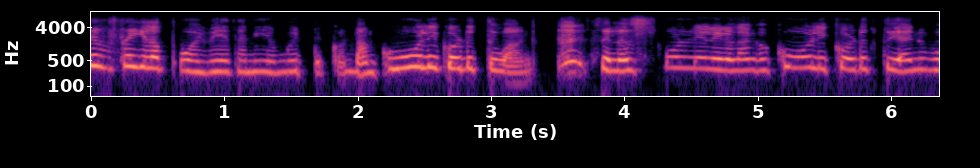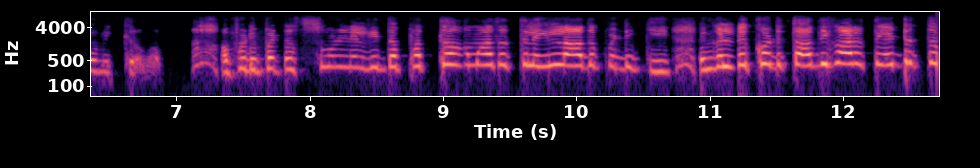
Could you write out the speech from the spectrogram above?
திசையில போய் வேதனையை மீட்டு கொண்டான் கூலி கொடுத்து வாங்க. சில சூழ்நிலைகள் அங்க கூலி கொடுத்து அனுபவிக்கிறோம் அப்படிப்பட்ட சூழ்நிலை இந்த பத்தாம் மாதத்துல இல்லாதபடிக்கு எங்களுக்கு கொடுத்த அதிகாரத்தை எடுத்து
